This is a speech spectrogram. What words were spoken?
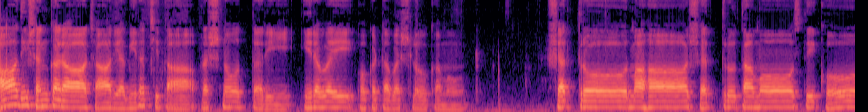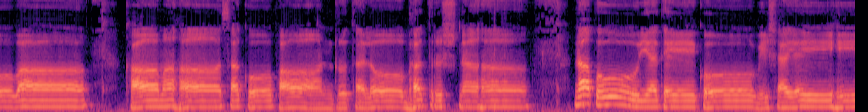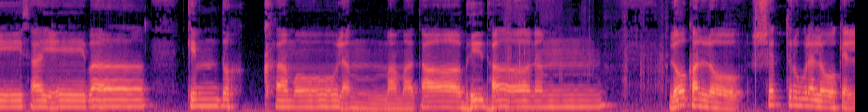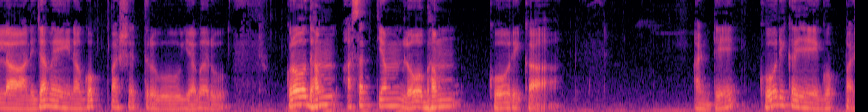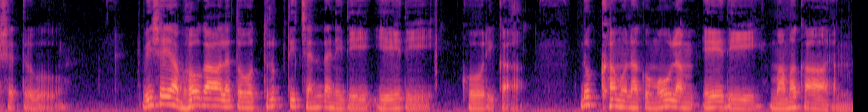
ఆదిశంకరాచార్య విరచిత ప్రశ్నోత్తరి ఇరవై ఒకటవ శ్లోకము శత్రోర్మహాశత్రుతమోస్తి కో వా కామः సకోపానృతలోభతృష్ణः न पूर्यते को विषयैः स एव किं దుఃఖమూలం మమతాభిధానం. లోకంలో శత్రువులలోకెల్లా నిజమైన గొప్ప శత్రువు ఎవరు? క్రోధం అసత్యం లోభం కోరిక. అంటే కోరికయే గొప్ప శత్రువు. విషయ భోగాలతో తృప్తి చెందనిది ఏది? కోరిక. दुःखमुनकुमूलम् एदि मम कारम्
